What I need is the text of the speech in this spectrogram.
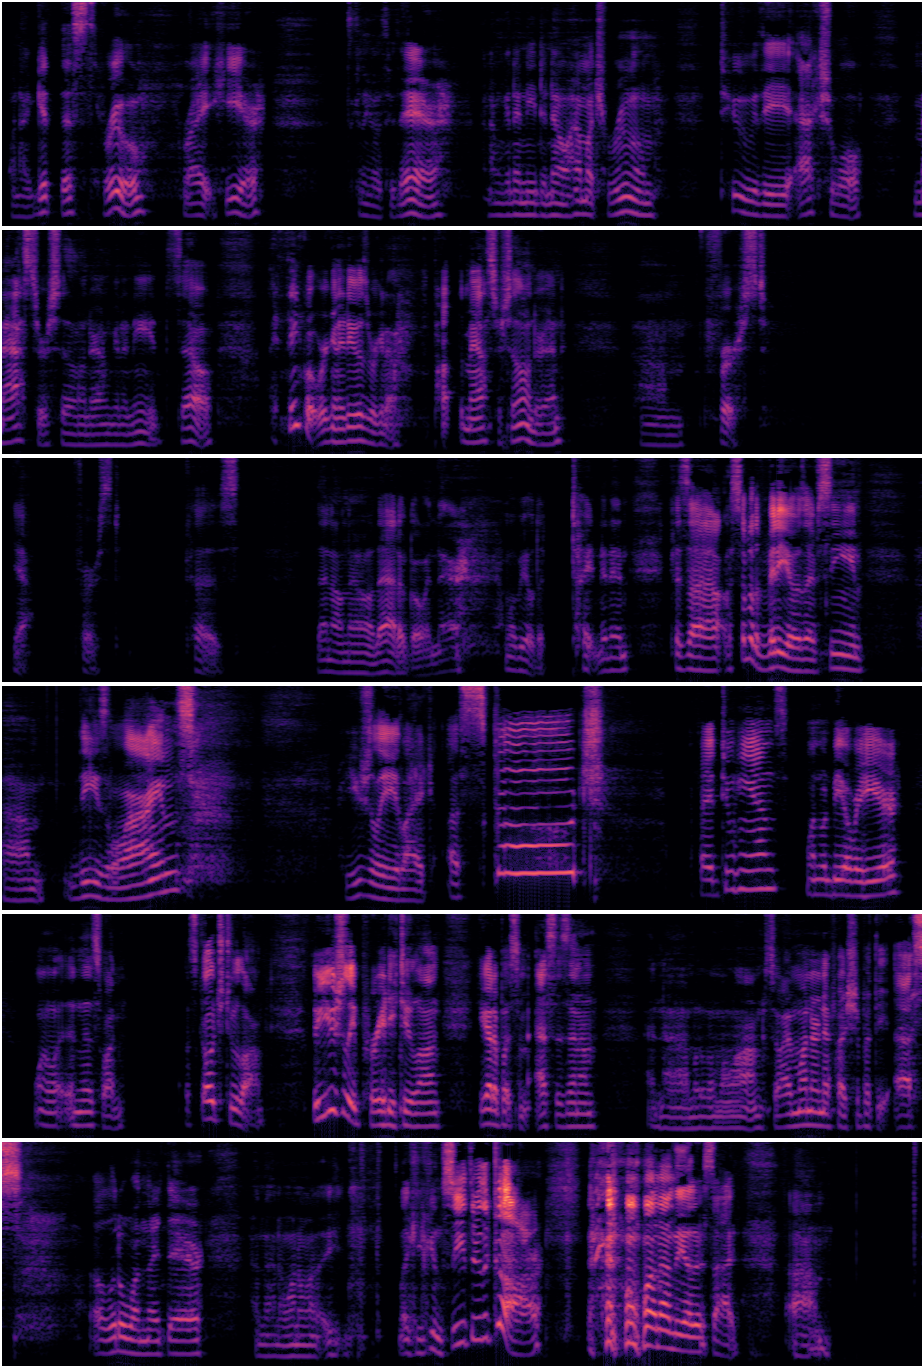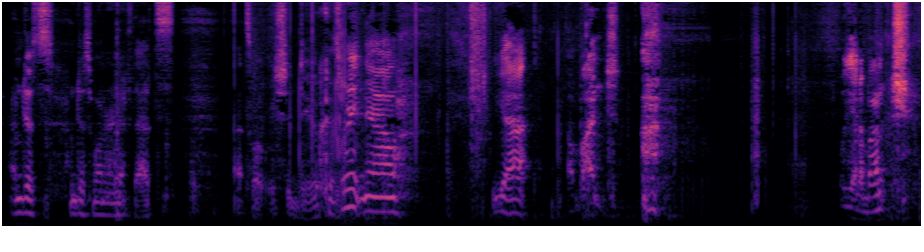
when I get this through right here, it's going to go through there. And I'm going to need to know how much room to the actual master cylinder I'm going to need. So I think what we're going to do is we're going to pop the master cylinder in um, first. Yeah, first. Because then I'll know that'll go in there. We'll be able to tighten it in. Because uh, some of the videos I've seen, um, these lines are usually like a scotch. If I had two hands, one would be over here, one in this one. A scotch too long. They're usually pretty too long. You got to put some S's in them and uh, move them along. So I'm wondering if I should put the S, a little one right there, and then I want to like you can see through the car, and one on the other side. Um, I'm just I'm just wondering if that's that's what we should do because right now we got a bunch. We got a bunch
